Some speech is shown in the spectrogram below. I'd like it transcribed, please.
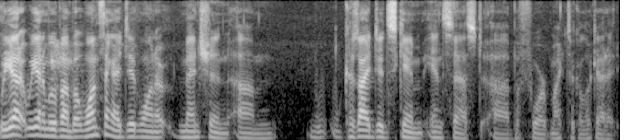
we got we got to move on. But one thing I did want to mention, because I did skim incest uh, before Mike took a look at it.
